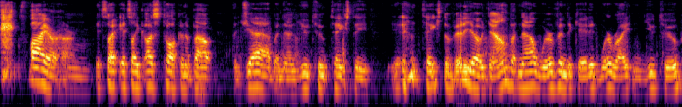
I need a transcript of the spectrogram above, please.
fire her. Mm. It's like it's like us talking about the jab and then YouTube takes the takes the video down, but now we're vindicated, we're right, and YouTube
